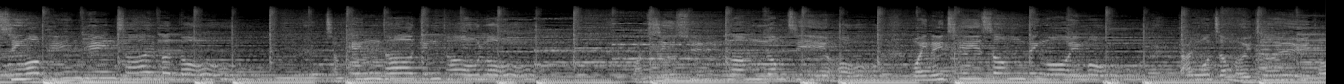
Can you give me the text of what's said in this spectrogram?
是我偏偏猜不到，曾经他竟透露，还笑说暗暗自豪，为你痴心的爱慕。我怎去追讨？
